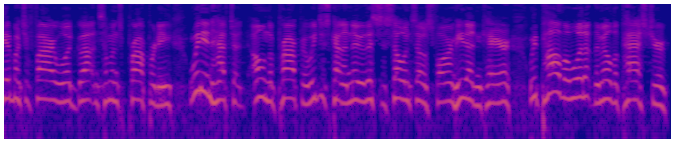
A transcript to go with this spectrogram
get a bunch of firewood, go out in someone's property. We didn't have to own the property. We just kind of knew this is so and so's farm. He doesn't care. We pile the wood up in the middle of the pasture,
